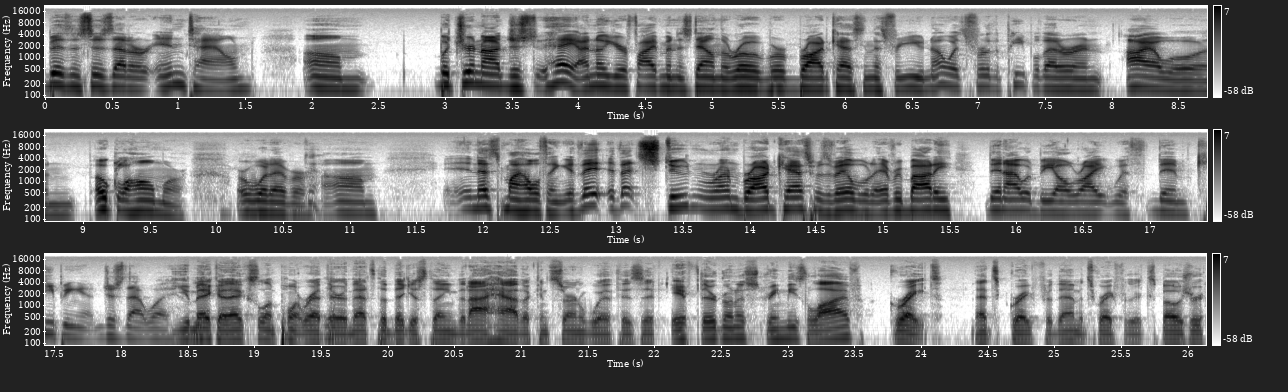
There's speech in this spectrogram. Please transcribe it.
businesses that are in town, um, but you're not just hey, I know you're five minutes down the road. We're broadcasting this for you. No, it's for the people that are in Iowa and Oklahoma or, or whatever. Um, and that's my whole thing. If they if that student run broadcast was available to everybody, then I would be all right with them keeping it just that way. You make an excellent point right there. and That's the biggest thing that I have a concern with is if, if they're going to stream these live, great. That's great for them. It's great for the exposure,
